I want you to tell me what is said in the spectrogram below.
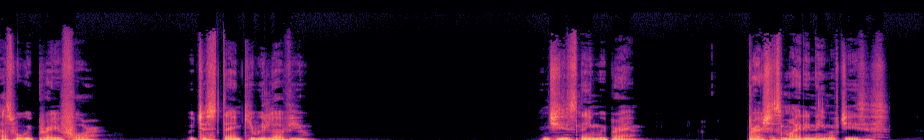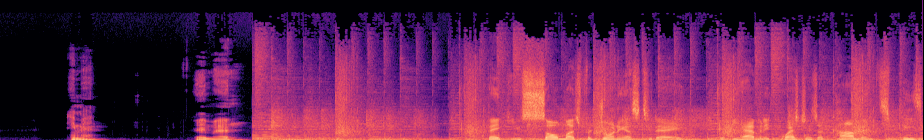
That's what we pray for. We just thank you. We love you. In Jesus' name we pray. Precious, mighty name of Jesus. Amen. Amen. Thank you so much for joining us today. If you have any questions or comments, please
